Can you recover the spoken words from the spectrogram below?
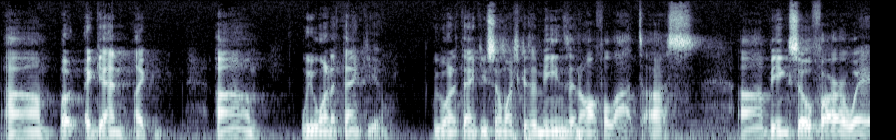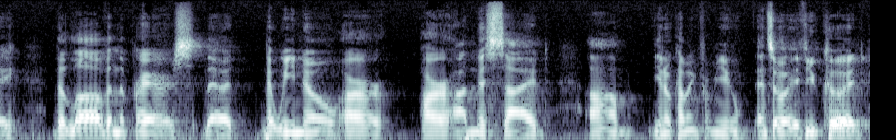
um, but again, like, um, we want to thank you. We want to thank you so much because it means an awful lot to us. Uh, being so far away, the love and the prayers that, that we know are are on this side, um, you know, coming from you. And so if you could,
